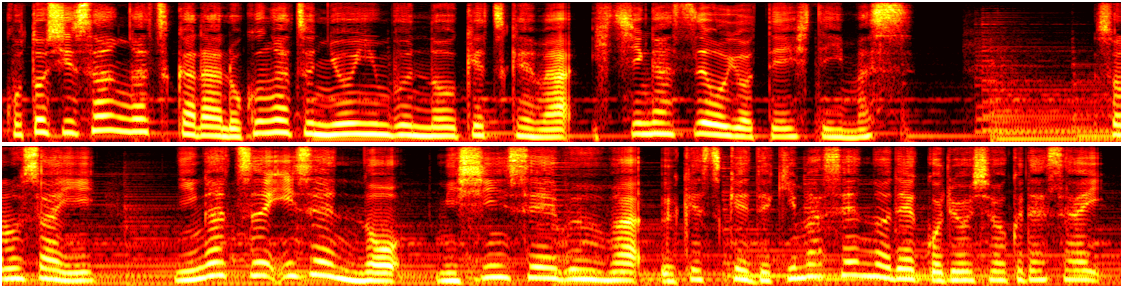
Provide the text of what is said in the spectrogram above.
今年3月から6月入院分の受付は7月を予定しています。その際2月以前の未申請分は受付できませんのでご了承ください。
